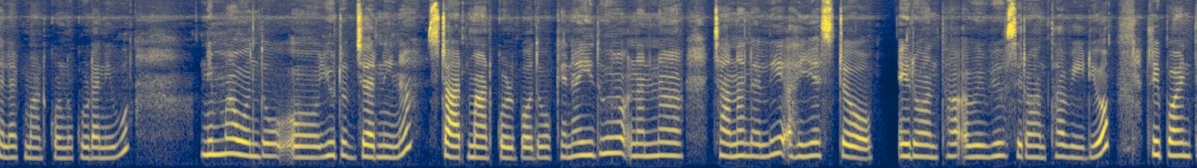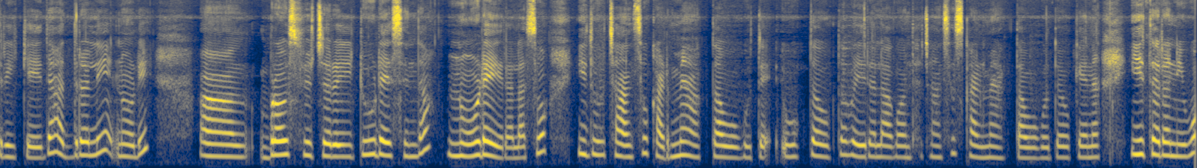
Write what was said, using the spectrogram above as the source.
ಸೆಲೆಕ್ಟ್ ಮಾಡಿಕೊಂಡು ಕೂಡ ನೀವು ನಿಮ್ಮ ಒಂದು ಯೂಟ್ಯೂಬ್ ಜರ್ನಿನ ಸ್ಟಾರ್ಟ್ ಮಾಡ್ಕೊಳ್ಬೋದು. ಓಕೆನಾ? ಇದು ನನ್ನ ಚಾನಲಲ್ಲಿ ಹೈಯೆಸ್ಟ್ ಇರುವಂಥ ವ್ಯೂಸ್ ಇರುವಂಥ video three point three K ಇದೆ. ಅದರಲ್ಲಿ ನೋಡಿ ಬ್ರೌಸ್ ಫ್ಯೂಚರ್ ಈ ಟೂ ಡೇಸಿಂದ ನೋಡೇ ಇರಲ್ಲ. ಸೊ ಇದು ಚಾನ್ಸು ಕಡಿಮೆ ಆಗ್ತಾ ಹೋಗುತ್ತೆ. ಹೋಗ್ತಾ ಹೋಗ್ತಾ ವೈರಲ್ ಆಗುವಂಥ ಚಾನ್ಸಸ್ ಕಡಿಮೆ ಆಗ್ತಾ ಹೋಗುತ್ತೆ ಓಕೆನಾ ಈ ಥರ ನೀವು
